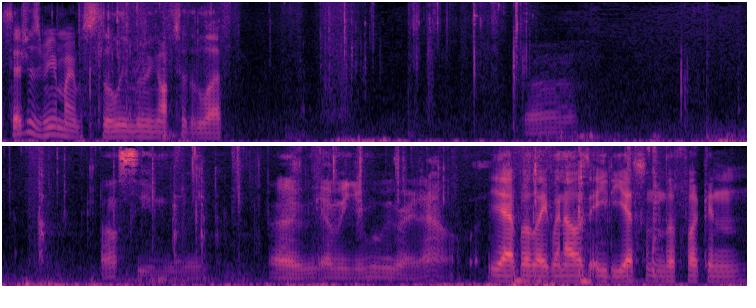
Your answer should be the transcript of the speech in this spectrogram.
Is that just me or am I slowly moving off to the left? Uh, I don't see you moving. Uh, I mean, you're moving right now. But Yeah, but like when I was ADS on the fucking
